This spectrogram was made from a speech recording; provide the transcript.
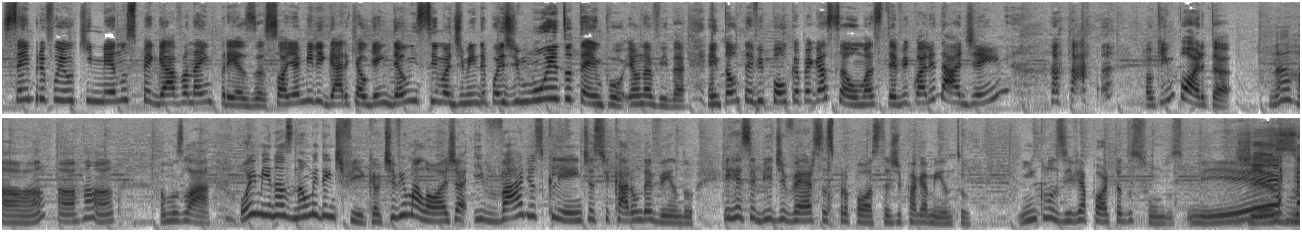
sempre fui o que menos pegava na empresa. Só ia me ligar que alguém deu em cima de mim depois de muito tempo, eu na vida. Então teve pouca pegação, mas teve qualidade, hein? é o que importa. Aham, aham. Vamos lá. Oi, Minas, não me identifica. Eu tive uma loja e vários clientes ficaram devendo e recebi diversas propostas de pagamento. Inclusive a porta dos fundos. Me... Jesus!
